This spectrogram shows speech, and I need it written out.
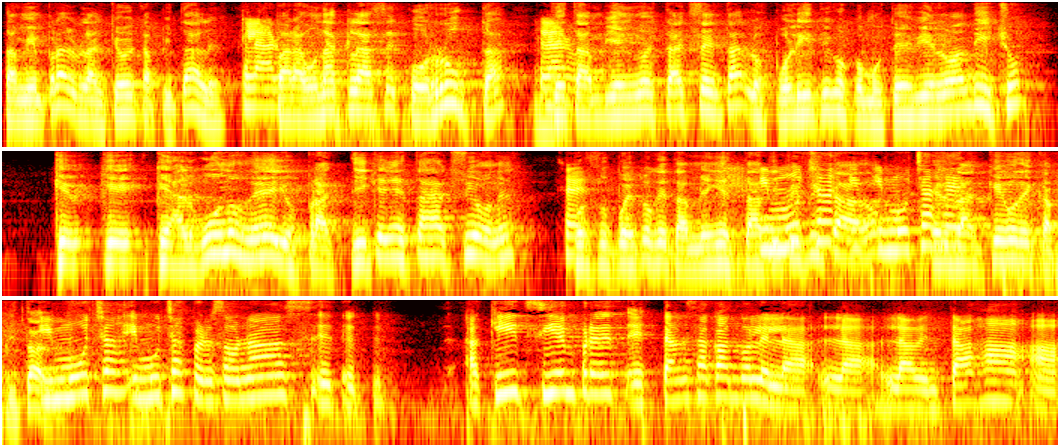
también para el blanqueo de capitales. Claro. Para una clase corrupta que también no está exenta. Los políticos, como ustedes bien lo han dicho, que, que- que algunos de ellos practiquen estas acciones. Sí. Por supuesto que también está Y mucha- tipificado y- y mucha el gente- blanqueo de capitales. Y muchas, y muchas personas eh, eh, aquí siempre están sacándole la, la- la ventaja a,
